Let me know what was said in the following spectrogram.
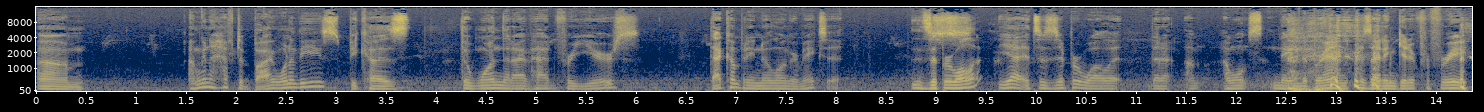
Um, I'm gonna have to buy one of these because the one that I've had for years, that company no longer makes it. Zipper wallet. Yeah, it's a zipper wallet that I, I'm, I won't name the brand because I didn't get it for free.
